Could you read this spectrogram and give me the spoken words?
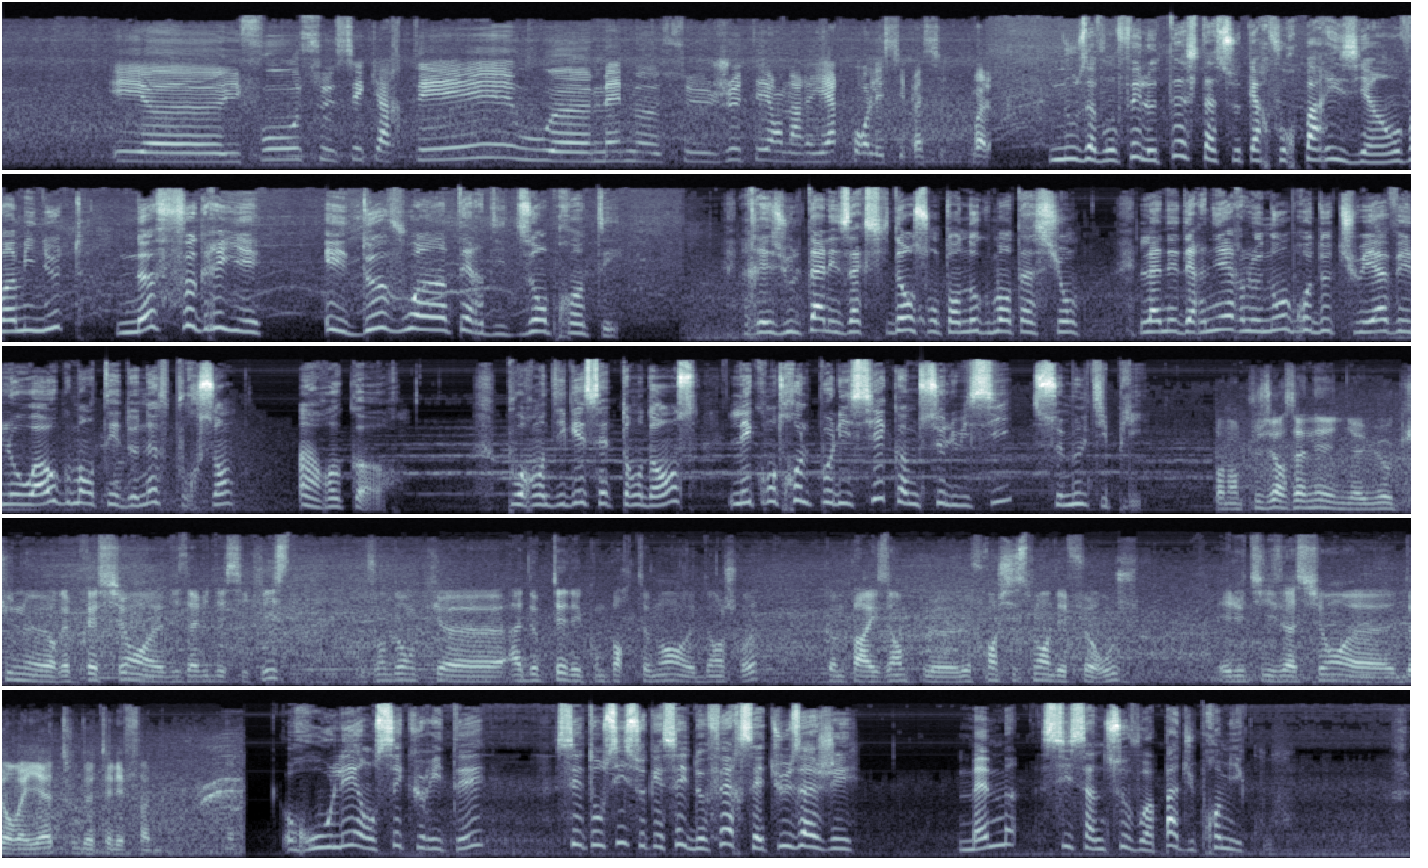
et euh, il faut s'écarter ou euh, même se jeter en arrière pour laisser passer. Voilà. Nous avons fait le test à ce carrefour parisien en 20 minutes, 9 feux grillés et deux voies interdites empruntées. Résultat, les accidents sont en augmentation. L'année dernière, le nombre de tués à vélo a augmenté de 9%, un record. Pour endiguer cette tendance, les contrôles policiers comme celui-ci se multiplient. Pendant plusieurs années, il n'y a eu aucune répression euh, vis-à-vis des cyclistes. Ils ont donc euh, adopté des comportements euh, dangereux, comme par exemple le franchissement des feux rouges et l'utilisation d'oreillettes ou de téléphones. Rouler en sécurité, c'est aussi ce qu'essaye de faire cet usager, même si ça ne se voit pas du premier coup.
